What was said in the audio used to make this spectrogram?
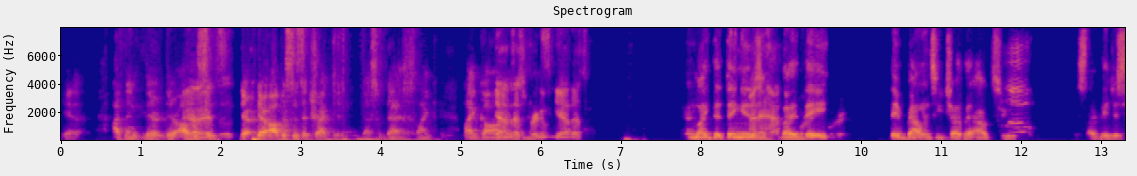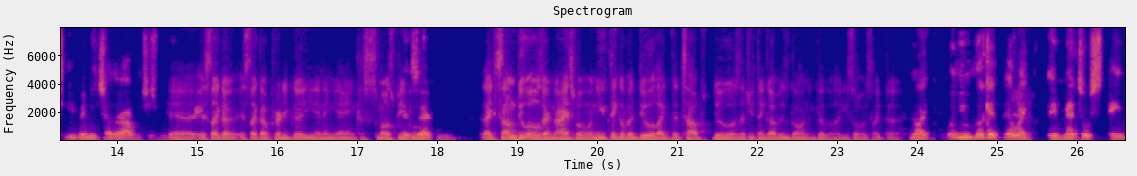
yeah. I think they're they're opposites. it's- they're they're opposites attracted. That's what that's like like gone. Yeah, that's pretty. Yeah, that's. And like the thing is, didn't have the like they they balance each other out too. it's like they just even each other out, which is really Yeah, great. it's like a it's like a pretty good yin and yang because most people exactly. like some duos are nice, but when you think of a duo, like the top duos that you think of is Gon and Killua. Like it's always like that. like when you look at their like their mental state,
